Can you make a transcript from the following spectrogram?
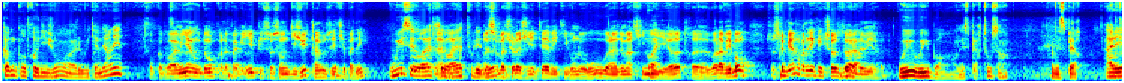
comme contre Dijon le week-end dernier. Pourquoi pas Amiens ou donc on n'a pas gagné depuis 78, hein, vous n'étiez pas né. Oui, c'est vrai, c'est vrai, tous les deux. Ce match-là, j'y étais avec Yvon Leroux, Alain de Martigny et autres. voilà, mais bon, ce serait bien de ramener quelque chose de, voilà. Oui, oui, bon, on espère tous. Hein. On espère. Allez,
